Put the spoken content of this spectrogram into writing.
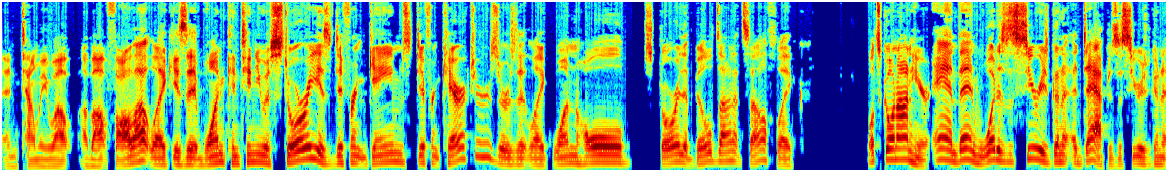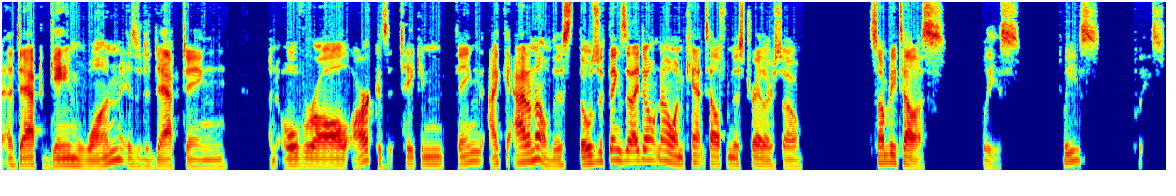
and tell me about about Fallout. Like, is it one continuous story? Is different games different characters, or is it like one whole story that builds on itself? Like, what's going on here? And then, what is the series going to adapt? Is the series going to adapt Game One? Is it adapting an overall arc? Is it taking things? I I don't know. This those are things that I don't know and can't tell from this trailer. So, somebody tell us, please, please, please.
